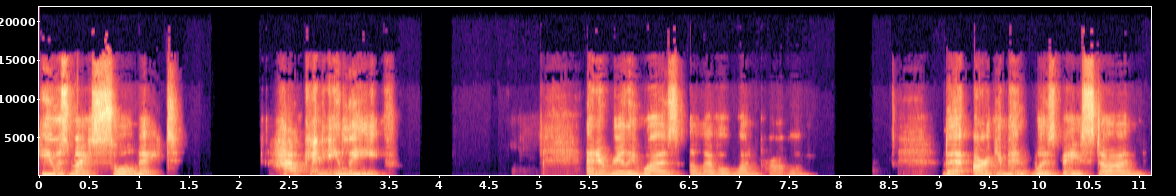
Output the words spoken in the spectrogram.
He was my soulmate. How can he leave? And it really was a level one problem. The argument was based on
